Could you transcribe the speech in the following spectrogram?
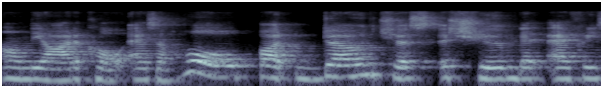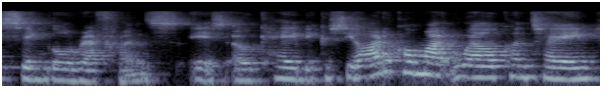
on the article as a whole, but don't just assume that every single reference is okay because the article might well contain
